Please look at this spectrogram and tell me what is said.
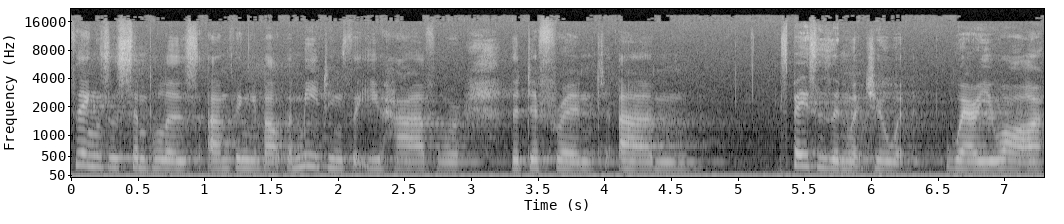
things as simple as um, thinking about the meetings that you have or the different um, spaces in which you're where you are,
